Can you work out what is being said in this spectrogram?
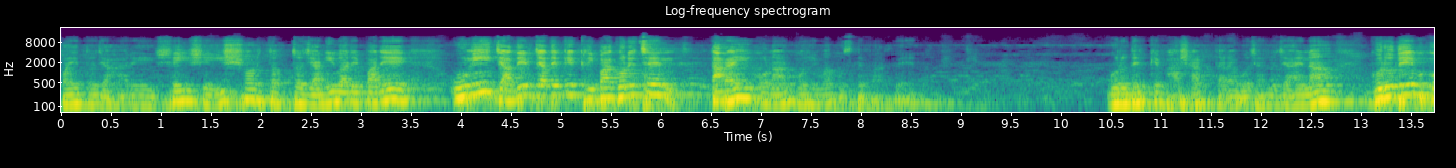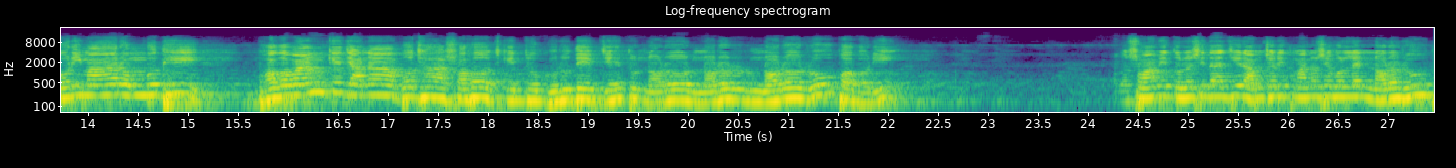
হয়তো যাহারে, সেই সে ঈশ্বর তত্ত্ব জানিবারে পারে, উনি যাদের যাদেরকে কৃপা করেছেন তারাই ওনার মহিমা বুঝতে পারবেন গুরুদেবকে ভাষার দ্বারা বোঝানো যায় না। গুরুদেব গরিমার অম্বুধি, ভগবানকে জানা বোঝা সহজ, কিন্তু গুরুদেব যেহেতু নর নর নররূপ হরি গোস্বামী তুলসীদাসজি রামচরিত মানসে বললেন নররূপ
